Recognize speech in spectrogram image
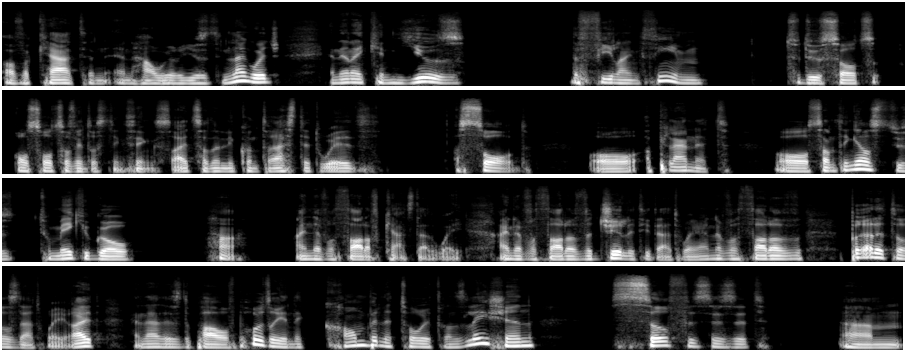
of a cat and, and how we use it in language. And then I can use the feline theme to do sorts all sorts of interesting things. I'd suddenly contrast it with a sword or a planet or something else to to make you go, huh, I never thought of cats that way. I never thought of agility that way. I never thought of predators that way, right? And that is the power of poetry. And the combinatory translation surfaces it um,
